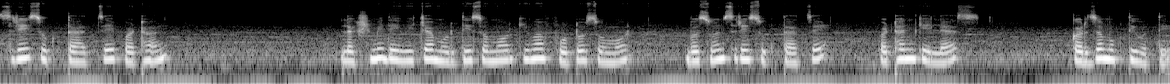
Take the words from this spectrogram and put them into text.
श्रीसुक्ताचे पठण. लक्ष्मीदेवीच्या मूर्तीसमोर किंवा फोटोसमोर बसून श्रीसुक्ताचे पठण केल्यास कर्जमुक्ती होते.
